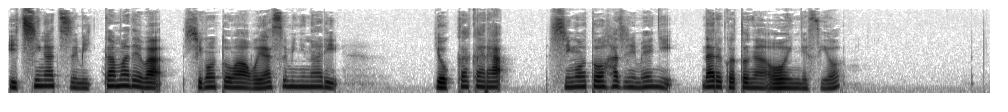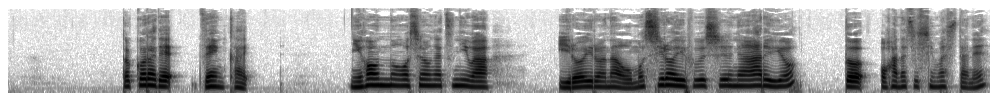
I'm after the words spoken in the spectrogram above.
1月3日までは仕事はお休みになり、4日から仕事始めになることが多いんですよ。ところで前回、日本のお正月にはいろいろな面白い風習があるよとお話ししましたね。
